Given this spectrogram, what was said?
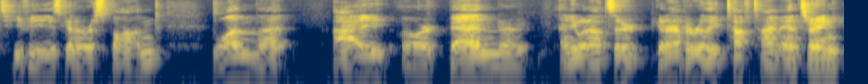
TV is going to respond one that I or Ben or anyone else that are going to have a really tough time answering.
